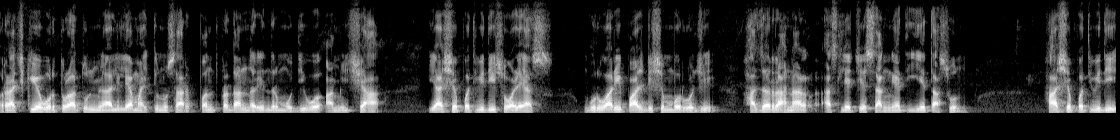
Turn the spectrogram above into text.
राजकीय वर्तुळातून मिळालेल्या माहितीनुसार पंतप्रधान नरेंद्र मोदी व अमित शहा या शपथविधी सोहळ्यास गुरुवारी पाच डिसेंबर रोजी हजर राहणार असल्याचे सांगण्यात येत असून हा शपथविधी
